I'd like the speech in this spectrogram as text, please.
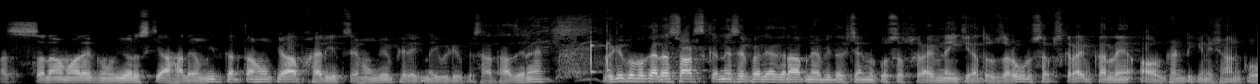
अस्सलाम वालेकुम व्यूअर्स, क्या हाल है? उम्मीद करता हूँ कि आप खैरियत से होंगे। फिर एक नई वीडियो के साथ हाजिर हैं। वीडियो को बकायदा स्टार्ट करने से पहले अगर आपने अभी तक चैनल को सब्सक्राइब नहीं किया तो ज़रूर सब्सक्राइब कर लें और घंटी के निशान को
